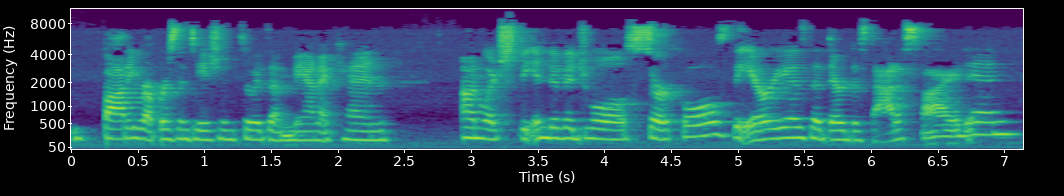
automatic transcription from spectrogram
body representation, so it's a mannequin on which the individual circles the areas that they're dissatisfied in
